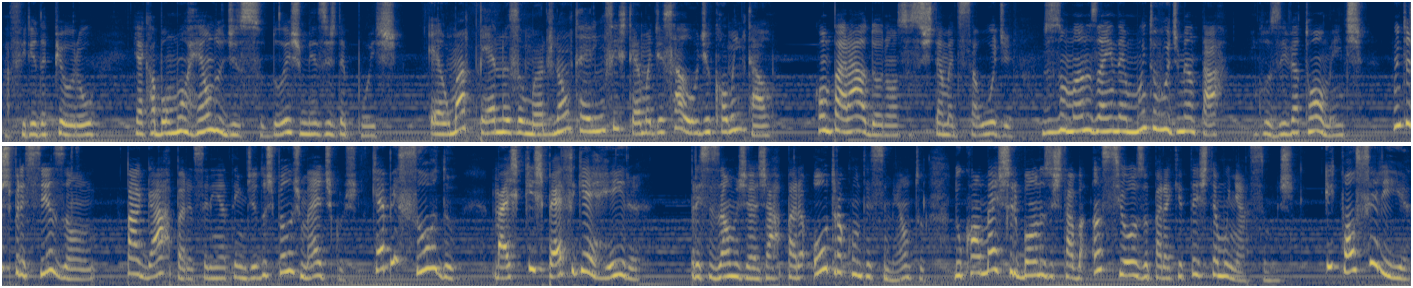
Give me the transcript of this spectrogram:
A ferida piorou e acabou morrendo disso dois meses depois. É uma pena os humanos não terem um sistema de saúde como em tal. Comparado ao nosso sistema de saúde, dos humanos ainda é muito rudimentar, inclusive atualmente. Muitos precisam pagar para serem atendidos pelos médicos. Que absurdo! Mas que espécie guerreira! Precisamos viajar para outro acontecimento do qual Mestre Bônus estava ansioso para que testemunhássemos. E qual seria?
